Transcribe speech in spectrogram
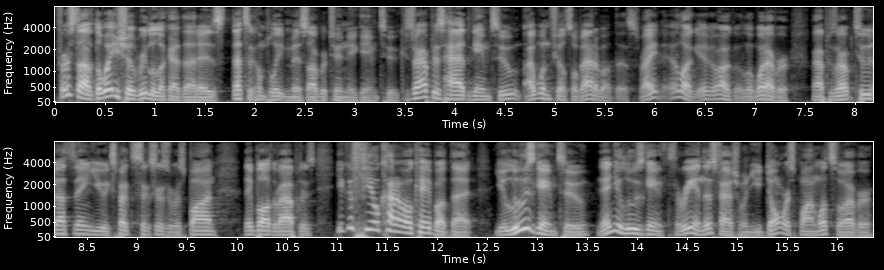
First off, the way you should really look at that is that's a complete missed opportunity game two. Because Raptors had game two, I wouldn't feel so bad about this, right? Look, look, whatever. Raptors are up two nothing. You expect the Sixers to respond. They blow the Raptors. You could feel kind of okay about that. You lose game two, then you lose game three in this fashion when you don't respond whatsoever.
